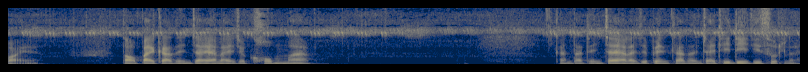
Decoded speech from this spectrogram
บ่อยๆ ต่อไปการตัดสินใจอะไรจะคมมาก การตัดสินใจอะไรจะเป็นการตัดสินใจที่ดีที่สุดเลย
